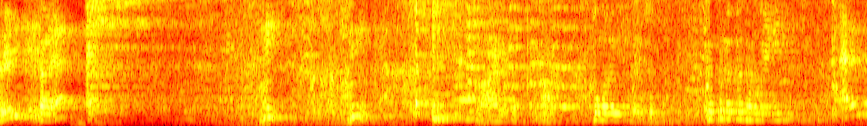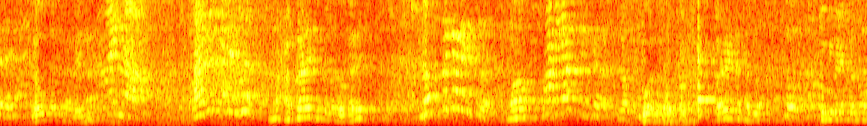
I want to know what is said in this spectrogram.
रेडी कळ्या तर- हा. तुम्हाला विचारायचं होतं. कसं लग्न झालं वहिनी? लवकर झालंय ना? ना, करायचं का लव्ह मॅरेज? मग? बरं बरं बरं. आहे ना सगळं? तुम्ही काय करता?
